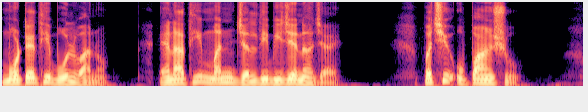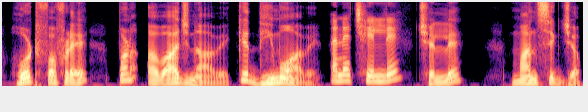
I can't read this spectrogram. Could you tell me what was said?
મોટેથી બોલવાનો એનાથી મન જલ્દી બીજે ન જાય. પછી ઉપાંશુ. હોઠ ફફડે પણ અવાજ ન આવે કે ધીમો આવે. અને છેલ્લે? છેલ્લે માનસિક જપ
